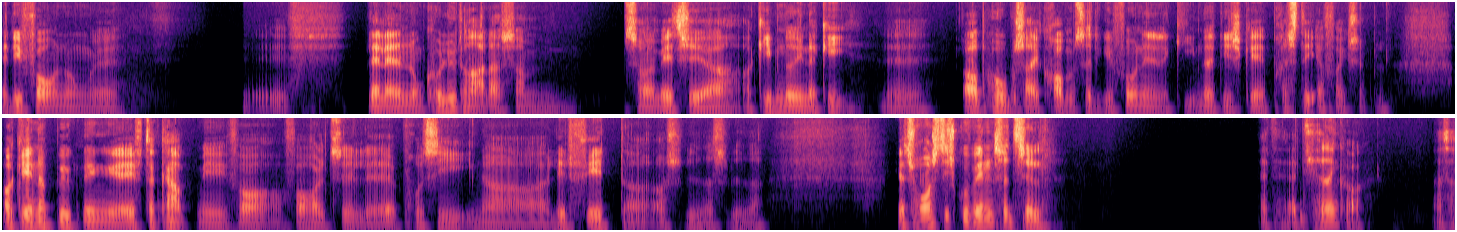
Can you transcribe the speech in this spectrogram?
at de får nogle, øh, øh, blandt andet nogle kulhydrater, som, som er med til at, at give dem noget energi, øh, ophobe sig i kroppen, så de kan få en energi, når de skal præstere for eksempel. Og genopbygning øh, efter kampen i for, forhold til øh, protein og lidt fedt og, og så videre, og så videre. Jeg tror også, de skulle vende sig til, at, at de havde en kok. Altså,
